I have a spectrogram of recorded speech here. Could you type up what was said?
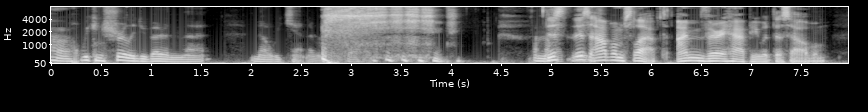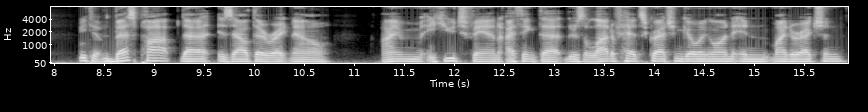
Oh, we can surely do better than that. No, we can't. Never. mind. I'm not This this album slapped. I'm very happy with this album. Me too. best pop that is out there right now. I'm a huge fan. I think that there's a lot of head scratching going on in my direction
